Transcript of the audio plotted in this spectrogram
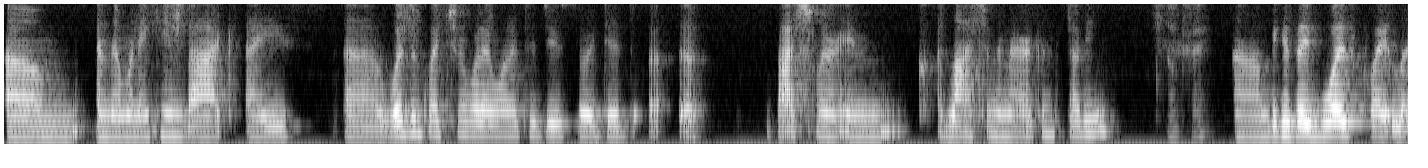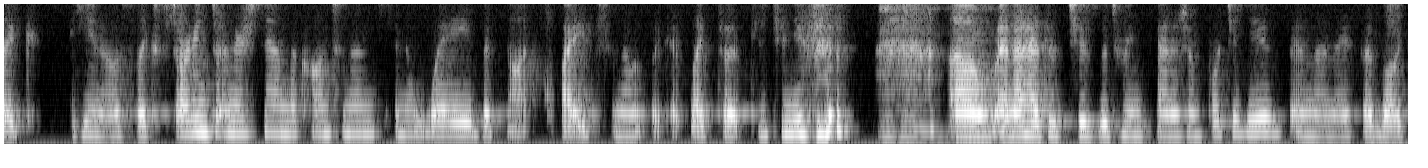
Um, and then when I came back, I uh, wasn't quite sure what I wanted to do, so I did a, a bachelor in Latin American studies. Okay. Um, because I was quite like, you know, it's like starting to understand the continent in a way, but not quite. And I was like, I'd like to continue this. Mm-hmm, mm-hmm. Um, and I had to choose between Spanish and Portuguese. And then I said, well,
